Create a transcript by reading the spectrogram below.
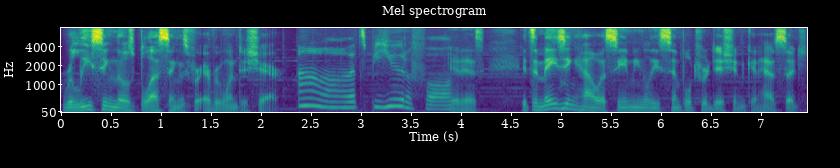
releasing those blessings for everyone to share. Oh, that's beautiful. It is. It's amazing how a seemingly simple tradition can have such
